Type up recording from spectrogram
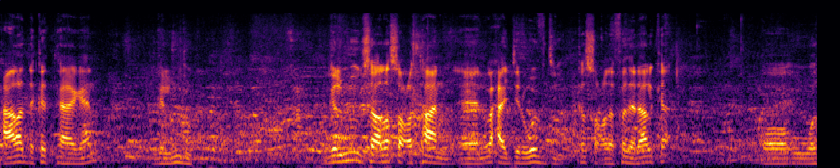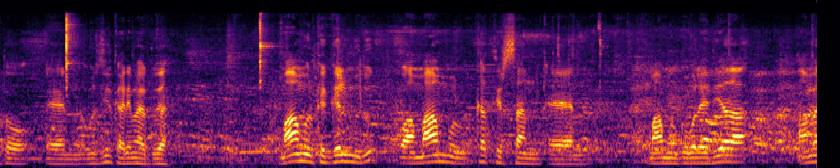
xaaladda ka taagan galmudug. Galmudug saa la socotaan waxaa jira wafdi ka socda federaalka oo uu wado wasiirka arrimaha gudaha. Maamulka galmudug waa maamul ka tirsan maamul goboleedyada ama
